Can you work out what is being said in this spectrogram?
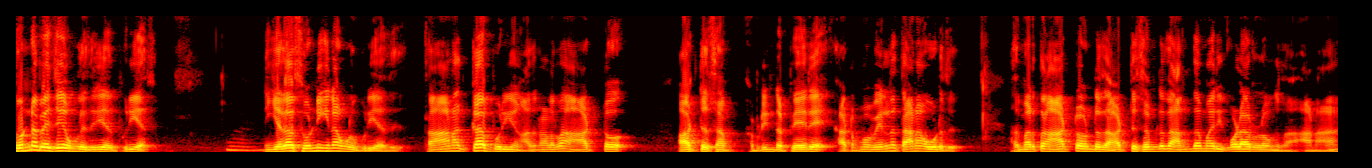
சொன்ன பேச்சே உங்களுக்கு தெரியாது புரியாது. நீங்கள் ஏதாவது சொன்னீங்கன்னா உங்களுக்கு புரியாது. தானக்கா புரியும். அதனால தான் ஆட்டோ ஆட்டிசம் அப்படின்ற பேரே. ஆட்டோமொபைல்னால் தானாக ஓடுது. அது மாதிரி தான் ஆட்டோன்றது ஆட்டிசம்ன்றது அந்த மாதிரி கோளாறு உள்ளவங்க தான். ஆனால்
